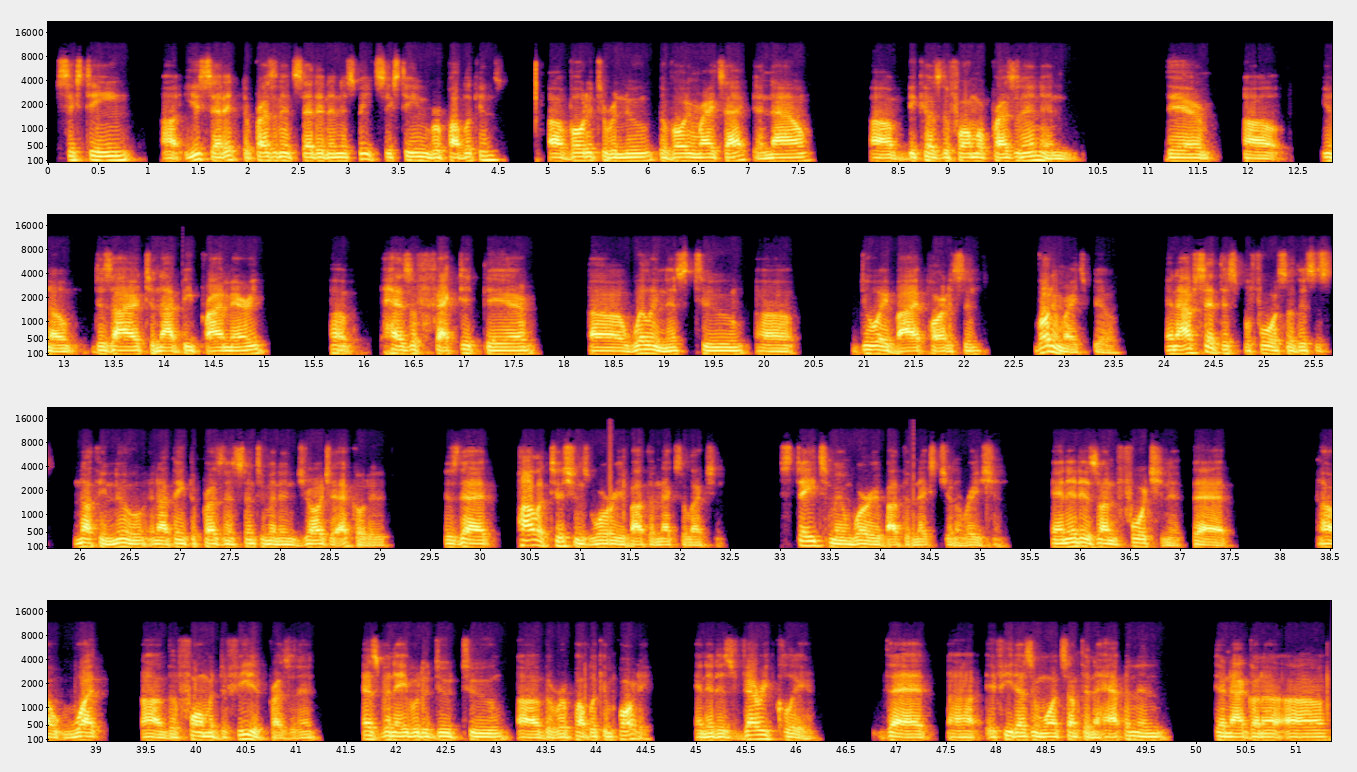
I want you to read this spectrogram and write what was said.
16 uh, you said it. The president said it in his speech. 16 republicans uh, voted to renew the Voting Rights Act, and now uh, because the former president and their uh, you know desire to not be primary uh, has affected their uh, willingness to uh, do a bipartisan voting rights bill. And I've said this before, so this is nothing new. And I think the president's sentiment in Georgia echoed it: is that politicians worry about the next election statesmen worry about the next generation. And it is unfortunate that uh, what uh, the former defeated president has been able to do to uh, the Republican Party. And it is very clear that uh, if he doesn't want something to happen, then they're not gonna uh,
